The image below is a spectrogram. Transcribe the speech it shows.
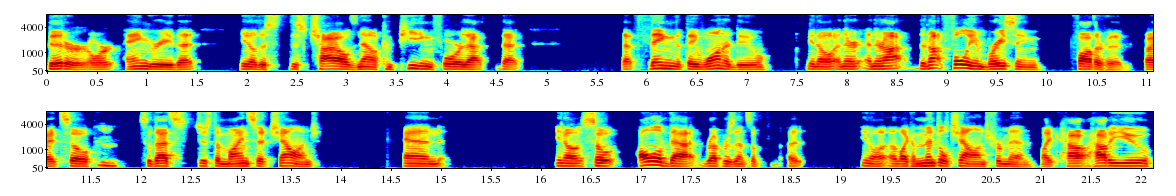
bitter or angry that you know this this child's now competing for that that that thing that they want to do you know and they're and they're not they're not fully embracing fatherhood right so hmm. So that's just a mindset challenge. And you know so all of that represents a, a you know a, like a mental challenge for men. Like how how do you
